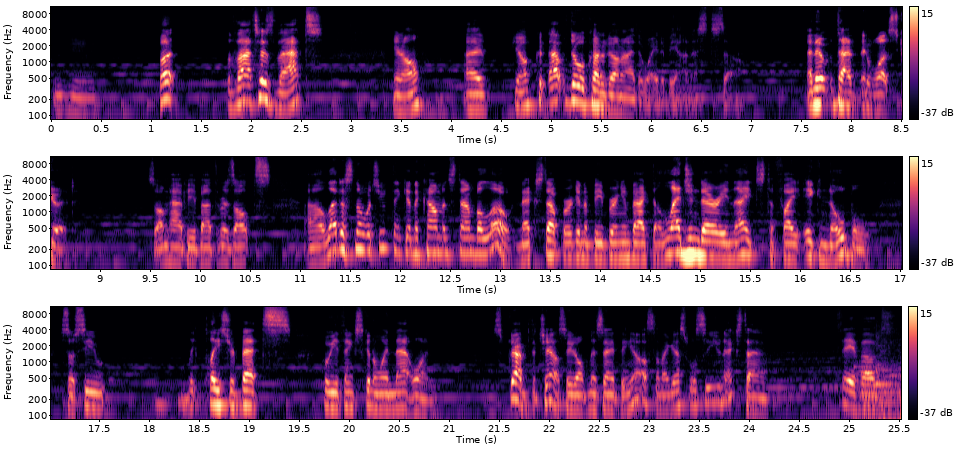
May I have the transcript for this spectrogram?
hmm But that is that. You know, I you know could, that duel could have gone either way to be honest. So, and it that it was good. So I'm happy about the results. Uh, let us know what you think in the comments down below. Next up, we're going to be bringing back the legendary knights to fight Ignoble. So see, place your bets. Who you think's going to win that one? Subscribe to the channel so you don't miss anything else, and I guess we'll see you next time. See you, folks.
